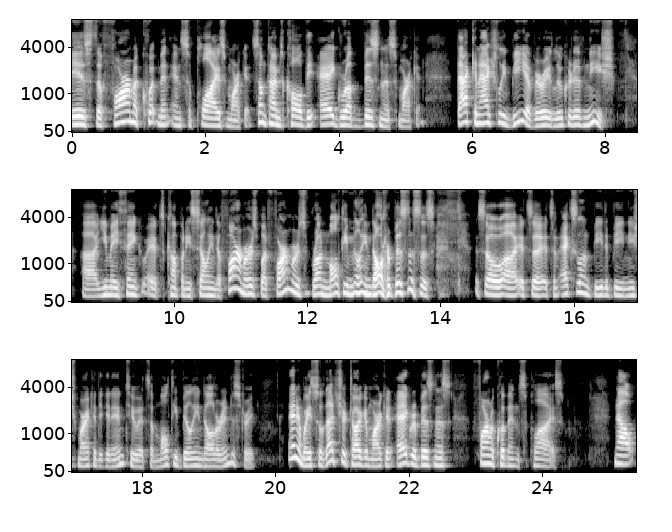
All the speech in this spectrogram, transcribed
is the farm equipment and supplies market, sometimes called the agribusiness market. That can actually be a very lucrative niche. Uh, you may think it's companies selling to farmers, but farmers run multi-million dollar businesses. So uh, it's a it's an excellent B2B niche market to get into. It's a multi-billion dollar industry. Anyway, so that's your target market: agribusiness, farm equipment, and supplies. Now,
